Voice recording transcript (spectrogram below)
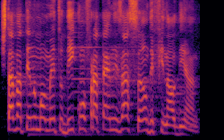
estava tendo um momento de confraternização de final de ano.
